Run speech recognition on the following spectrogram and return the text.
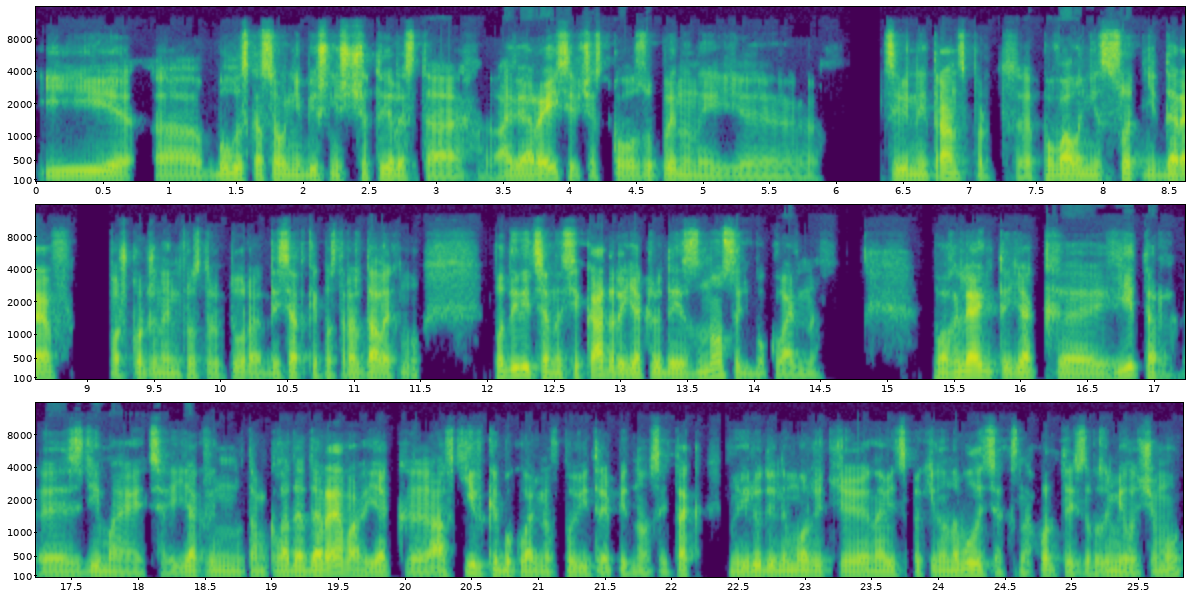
І е, були скасовані більш ніж 400 авіарейсів, частково зупинений е, цивільний транспорт, е, повалені сотні дерев, пошкоджена інфраструктура, десятки постраждалих. Ну, подивіться на ці кадри, як людей зносить буквально. Погляньте, як е, вітер е, здіймається, як він там кладе дерева, як е, автівки буквально в повітря підносить. Так ну і люди не можуть навіть спокійно на вулицях знаходитись. Зрозуміло, чому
